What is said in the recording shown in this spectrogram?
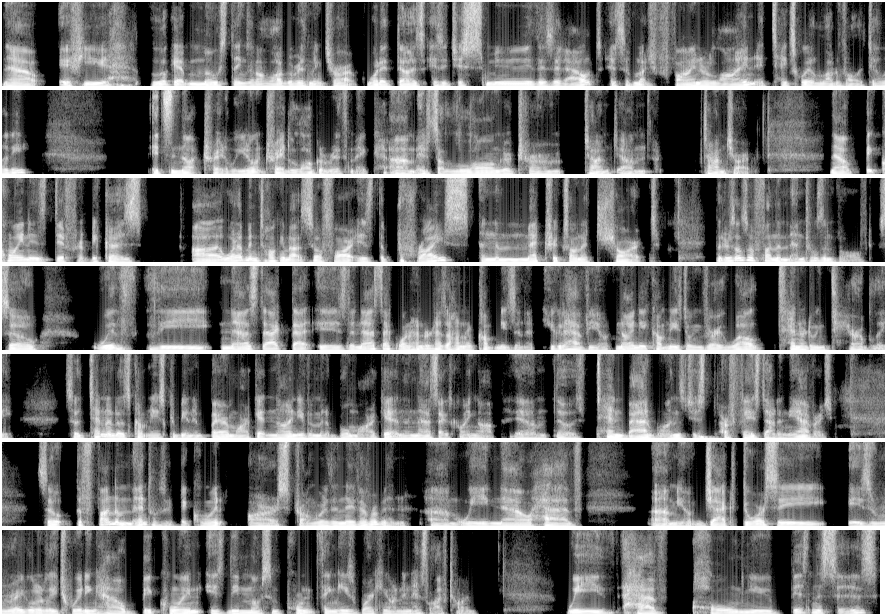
Now, if you look at most things on a logarithmic chart, what it does is it just smooths it out. It's a much finer line. It takes away a lot of volatility. It's not tradable. You don't trade logarithmic. Um, it's a longer term time um, time chart. Now, Bitcoin is different because uh, what I've been talking about so far is the price and the metrics on a chart, but there's also fundamentals involved. So, with the Nasdaq, that is the Nasdaq 100 has 100 companies in it. You could have you know 90 companies doing very well, 10 are doing terribly. So 10 of those companies could be in a bear market, nine of them in a bull market, and the Nasdaq's going up. Um, those 10 bad ones just are phased out in the average. So the fundamentals of Bitcoin are stronger than they've ever been. Um, we now have, um, you know, Jack Dorsey is regularly tweeting how Bitcoin is the most important thing he's working on in his lifetime. We have whole new businesses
